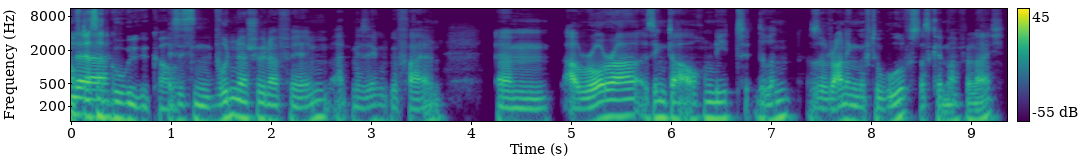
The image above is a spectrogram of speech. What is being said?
gekauft, das hat Google gekauft. Es ist ein wunderschöner Film, hat mir sehr gut gefallen. Ähm, Aurora singt da auch ein Lied drin, also Running with the Wolves, das kennt man vielleicht.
